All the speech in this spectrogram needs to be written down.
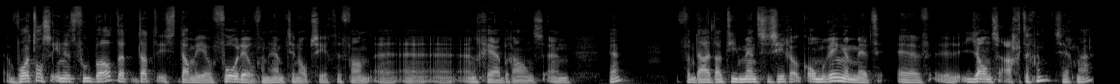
wortels in het voetbal. Dat, dat is dan weer een voordeel van hem ten opzichte van eh, eh, een Gerbrands. Hè? Vandaar dat die mensen zich ook omringen met Jansachtigen, zeg maar.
